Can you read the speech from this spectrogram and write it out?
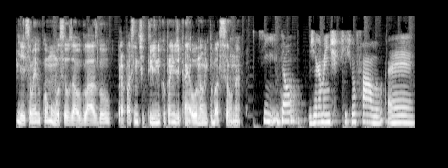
E esse é um erro comum, você usar o Glasgow para paciente clínico para indicar ou não intubação, né? Sim, então, geralmente, o que, que eu falo? É,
